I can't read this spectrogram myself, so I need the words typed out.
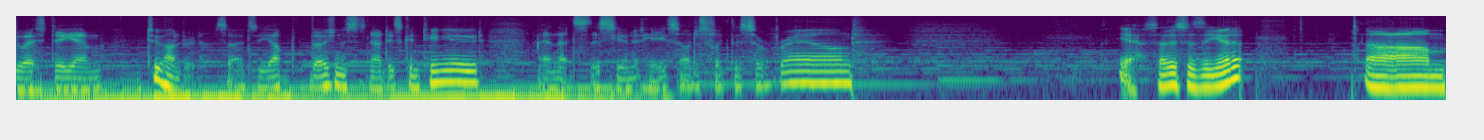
uSDM 200. So it's the up version. This is now discontinued, and that's this unit here. So I'll just flick this around. Yeah, so this is the unit. Um,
